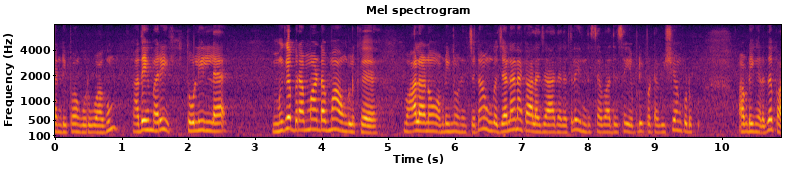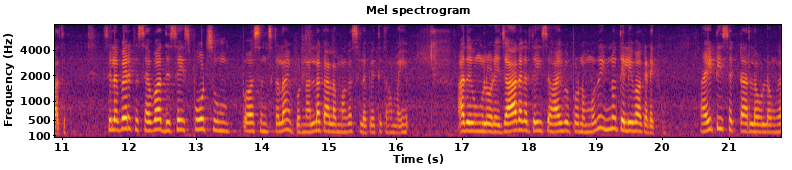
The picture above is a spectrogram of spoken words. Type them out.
கண்டிப்பாக உருவாகும். அதே மாதிரி தொழிலில் மிக பிரம்மாண்டமாக அவங்களுக்கு வாழணும் அப்படின்னு நினச்சின்னா உங்கள் ஜனன கால ஜாதகத்தில் இந்த செவ்வாய் திசை எப்படிப்பட்ட விஷயம் கொடுக்கும் அப்படிங்கிறத பார்த்து. சில பேருக்கு செவ்வாய் திசை ஸ்போர்ட்ஸ் பர்சன்ஸ்க்கெல்லாம் இப்போ நல்ல காலமாக சில பேர்த்துக்கு அமையும். அது உங்களுடைய ஜாதகத்தை ஆய்வு பண்ணும்போது இன்னும் தெளிவாக கிடைக்கும். ஐடி செக்டாரில் உள்ளவங்க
